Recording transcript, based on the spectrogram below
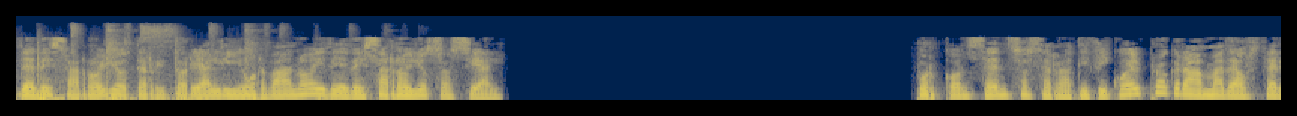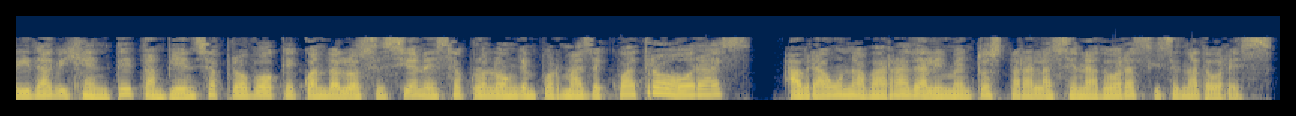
de Desarrollo Territorial y Urbano y de Desarrollo Social. Por consenso se ratificó el programa de austeridad vigente y también se aprobó que cuando las sesiones se prolonguen por más de cuatro horas, habrá una barra de alimentos para las senadoras y senadores.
